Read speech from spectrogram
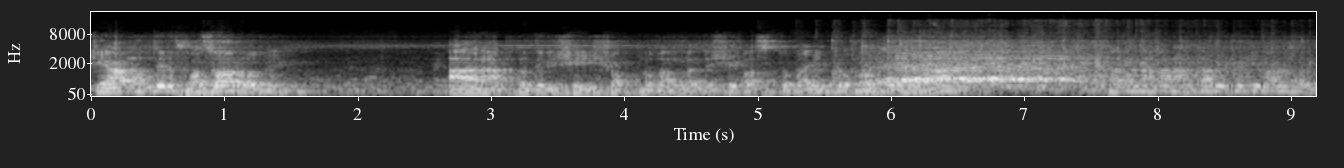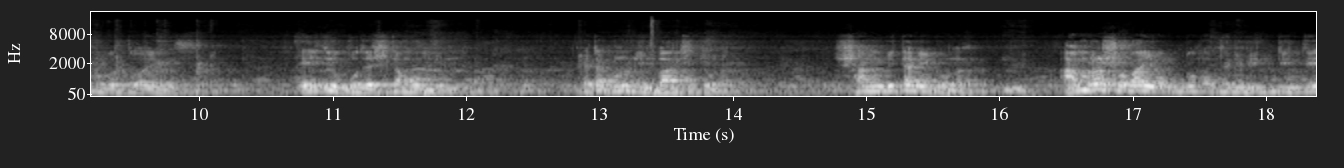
কেয়ামতের ফজর হবে, আর আপনাদের সেই স্বপ্ন বাংলাদেশে বাস্তবায়িত হবে না। কারণ আমার আঠারো কোটি মানুষ ঐক্যবদ্ধ হয়ে গেছে। এই যে উপদেষ্টা মন্ডলী, এটা কোনো নির্বাচিত না, সাংবিধানিকও না। আমরা সবাই ঐক্যমতের ভিত্তিতে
